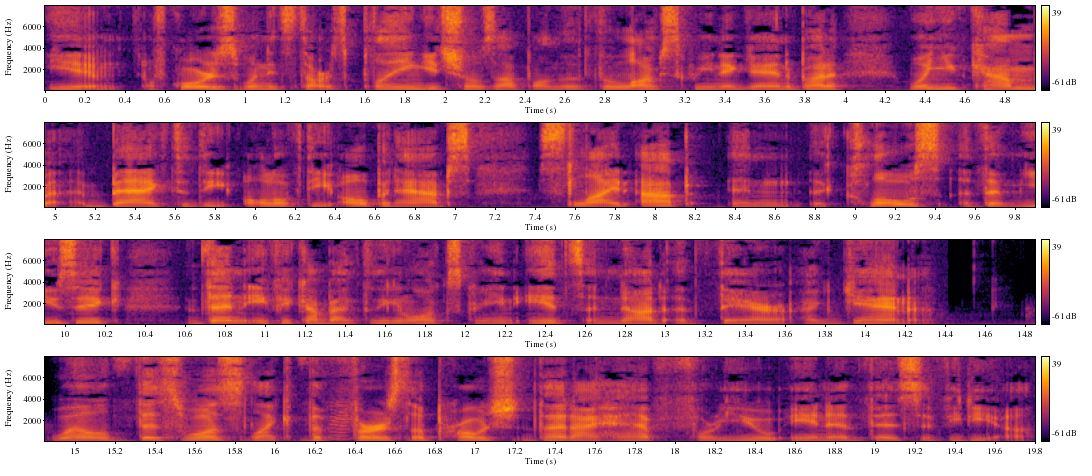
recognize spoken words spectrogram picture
yeah, of course, when it starts playing, it shows up on the, the lock screen again. But when you come back to the all of the open apps, slide up and uh, close the music, then if you come back to the lock screen, it's not there again. Well, this was like the first approach that I have for you in this video.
